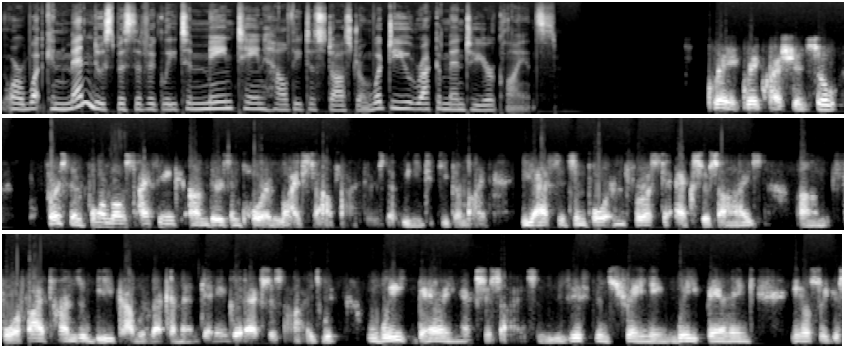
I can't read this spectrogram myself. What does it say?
or what can men do specifically to maintain healthy testosterone? What do you recommend to your clients? Great great question. So First and foremost, I think um, there's important lifestyle factors that we need to keep in mind. Yes, it's important for us to exercise um, four or five times a week. I would recommend getting good exercise with weight bearing exercise, resistance training, weight bearing, you know, so you're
